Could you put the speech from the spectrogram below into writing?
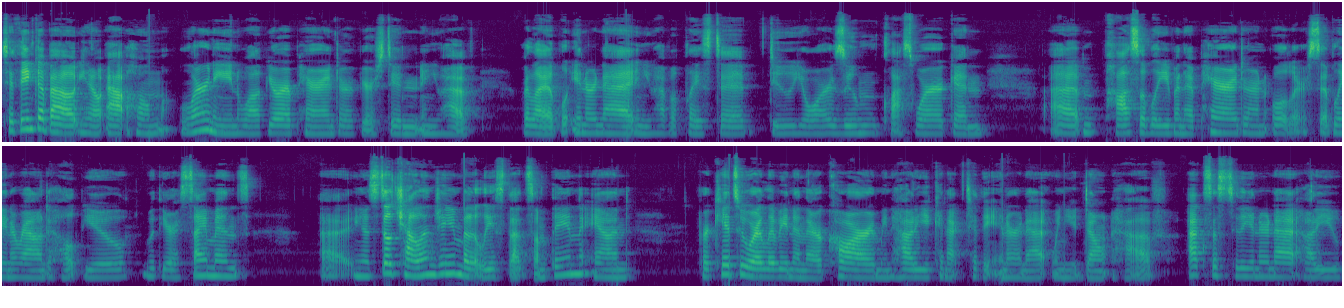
to think about, you know, at home learning, well, if you're a parent or if you're a student and you have reliable internet and you have a place to do your Zoom classwork and um, possibly even a parent or an older sibling around to help you with your assignments. Uh, you know, it's still challenging, but at least that's something. And for kids who are living in their car, I mean, how do you connect to the internet when you don't have access to the internet? How do you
